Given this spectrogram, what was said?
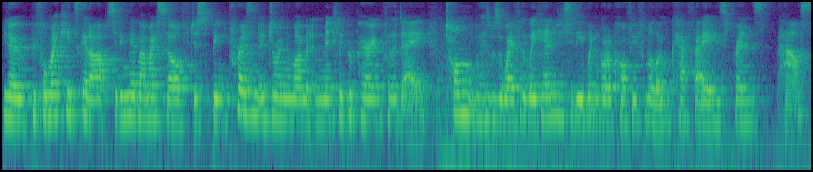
You know, before my kids get up, sitting there by myself, just being present, enjoying the moment, and mentally preparing for the day. Tom was was away for the weekend. He said he went and got a coffee from a local cafe at his friend's house.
